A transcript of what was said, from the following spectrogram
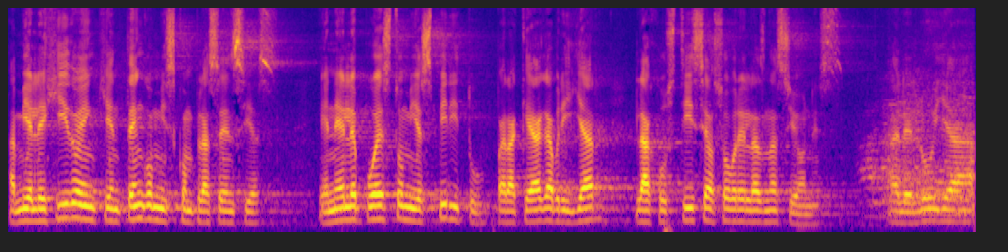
a mi elegido en quien tengo mis complacencias. En él he puesto mi espíritu para que haga brillar la justicia sobre las naciones. Aleluya,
